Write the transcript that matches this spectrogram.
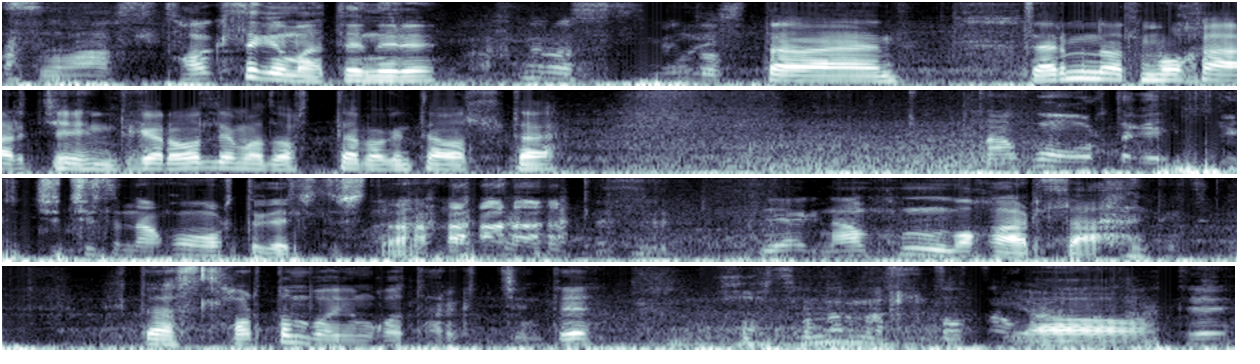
За цоглог юм а тэ нэрээ. Ахнар бас минь тустай байна. Зарим нь бол муухай харж ийн. Тэгэхээр уул юм дуртай богинтой болтой. Намхан ууртаг ээлжлээ. Чичээсээ намхан ууртаг ээлжлээ шүү дээ. Яг намхан мохоо харлаа. Гэтэ бас хурдан боёнгууд харагдаж байна те. Хувцсанаар нас зузаан. Йоо те.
